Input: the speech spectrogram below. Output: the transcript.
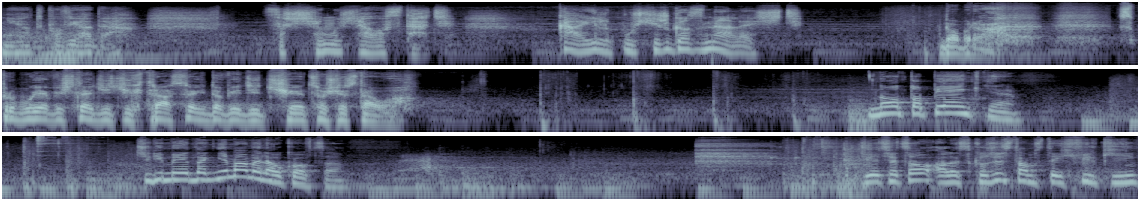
Nie odpowiada. Coś się musiało stać. Kyle, musisz go znaleźć. Dobra, spróbuję wyśledzić ich trasę i dowiedzieć się, co się stało. No to pięknie. Czyli my jednak nie mamy naukowca. Wiecie co, ale skorzystam z tej chwilki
